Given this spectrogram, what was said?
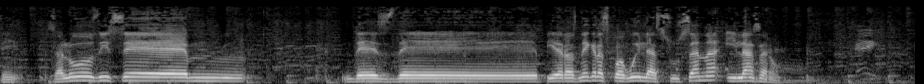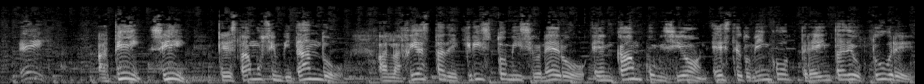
Sí. Saludos, dice mm, desde Piedras Negras, Coahuila, Susana y Lázaro. ¡Hey! A ti, sí, estamos invitando a la fiesta de Cristo Misionero en Campo Misión este domingo 30 de octubre.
